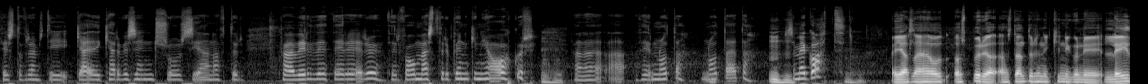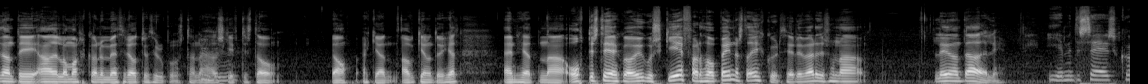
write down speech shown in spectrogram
fyrst og fremst í gæði kerfisins og síðan aftur hvað virði þeir eru. Þeir fá mest fyrir pinningin hjá okkur, þannig að þeir nota, nota þetta, Mhm. sem er gott. En ég ætlaði að, að spurja, það stendur hérna í kynningunni leiðandi aðil á markanum með 33% þannig að það Mhm. skiptist á, já, ekki að afgerandi hér en hérna, óttist þið eitthvað að augu skefar þá beinast að ykkur þegar þið verðið svona leiðandi aðili Ég myndi segja sko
